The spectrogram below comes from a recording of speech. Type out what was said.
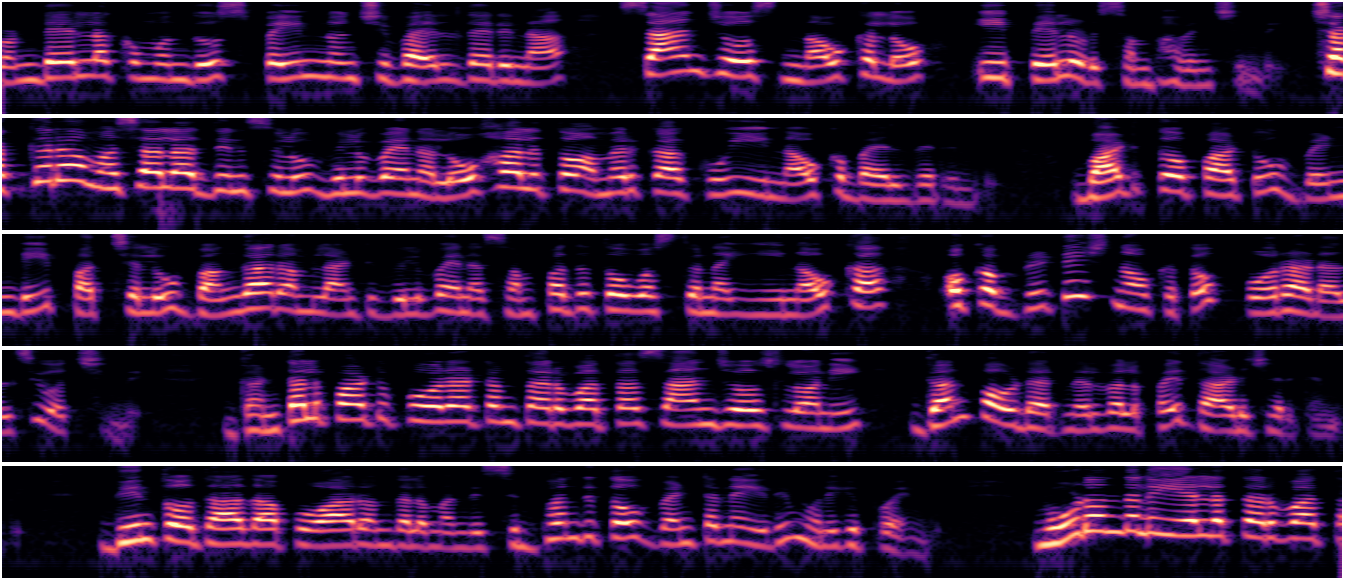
రెండేళ్ళకు ముందు స్పెయిన్ నుంచి బయలుదేరిన శాన్జోస్ నౌకలో ఈ పేలుడు సంభవించింది. చక్కెర మసాలా దినుసులు విలువైన లోహాలతో అమెరికాకు ఈ నౌక బయలుదేరింది. వాటితో పాటు వెండి పచ్చలు బంగారం లాంటి విలువైన సంపదతో వస్తున్న ఈ నౌక ఒక బ్రిటిష్ నౌకతో పోరాడాల్సి వచ్చింది. గంటల పాటు పోరాటం తర్వాత శాంజోస్లోని గన్ పౌడర్ నిల్వలపై దాడి జరిగింది. దీంతో దాదాపు ఆరు వందల మంది సిబ్బందితో వెంటనే ఇది మునిగిపోయింది. మూడు వందల ఏళ్ళ తర్వాత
